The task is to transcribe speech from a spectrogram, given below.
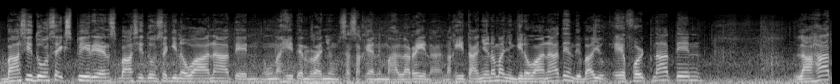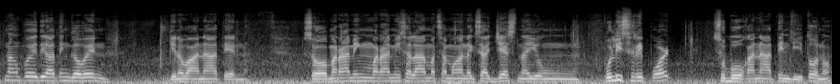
base doon sa experience, base doon sa ginawa natin nung na hit and run yung sasakyan ni Mahal Arena. Nakita nyo naman yung ginawa natin, 'di ba? Yung effort natin lahat ng pwede natin gawin ginawa natin so maraming maraming salamat sa mga nagsuggest na yung police report subukan natin dito no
